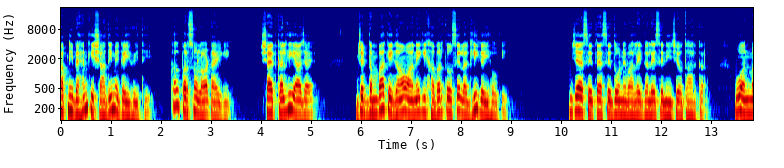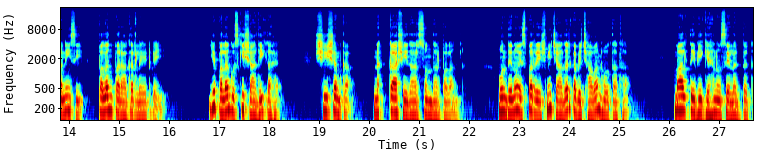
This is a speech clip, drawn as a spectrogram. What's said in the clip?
अपनी बहन की शादी में गई हुई थी। कल परसों लौट आएगी। शायद कल ही आ जाए। जगदम्बा के गाँव आने की खबर तो उसे लग ही गई होगी। जैसे तैसे दोने वाले गले से नीचे उतार कर वो अनमनी सी पलंग पर आकर लेट गई। ये पलंग उसकी शादी का है। शीशम का नक्काशीदार सुंदर पलंग। उन दिनों इस पर रेशमी चादर का बिछावन होता था। मालती भी गहनों से लगभग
